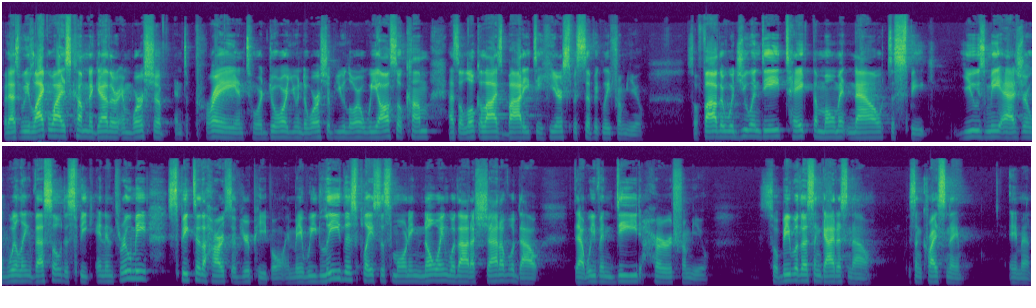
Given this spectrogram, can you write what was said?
But as we likewise come together and worship and to pray and to adore you and to worship you, Lord, we also come as a localized body to hear specifically from you. So, Father, would you indeed take the moment now to speak? Use me as your willing vessel to speak in and through me, speak to the hearts of your people. And may we leave this place this morning knowing without a shadow of a doubt that we've indeed heard from you. So be with us and guide us now. It's in Christ's name. Amen.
